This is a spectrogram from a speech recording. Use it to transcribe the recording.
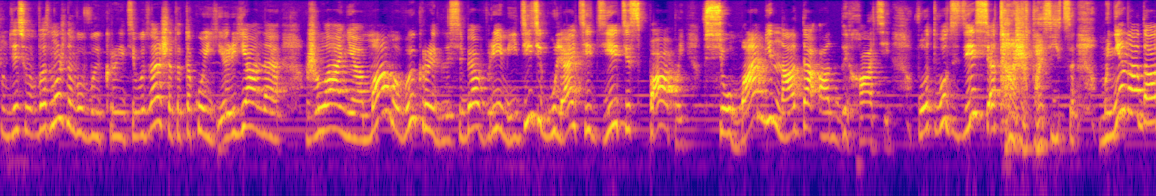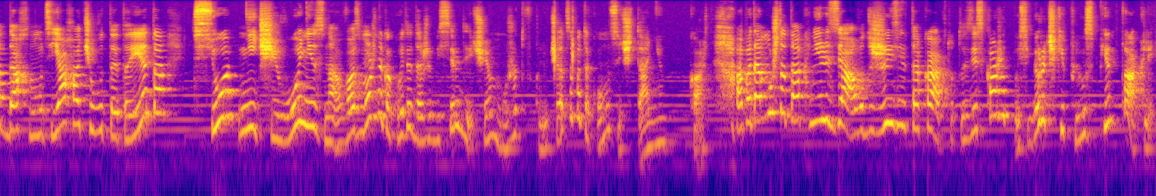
Здесь, возможно, вы выкроете, вот знаешь, это такое рьяное желание мамы выкроить для себя время. Идите гуляйте, дети, с папой. Все, маме надо отдыхать. Вот, вот здесь вся та же позиция. Мне надо отдохнуть, я хочу вот это и это. Все, ничего не знаю. Возможно, какое-то даже бессердечие может включаться по такому сочетанию карт. А потому что так нельзя, вот жизнь такая, кто-то здесь скажет по семерочке плюс пентакли.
